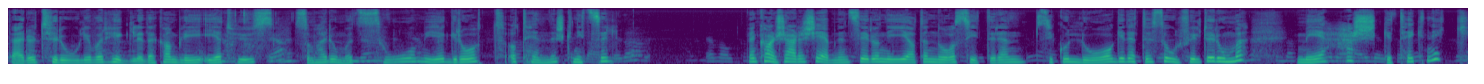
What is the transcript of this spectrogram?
Det er utrolig hvor hyggelig det kan bli i et hus som har rommet så mye gråt og tenners knitsel. Men kanskje er det skjebnens ironi at det nå sitter en psykolog i dette solfylte rommet, med hersketeknikk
